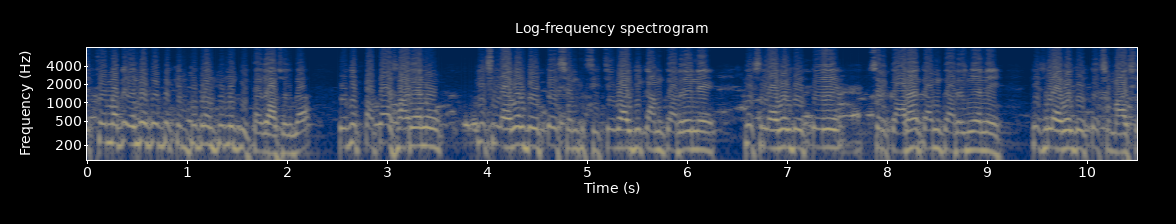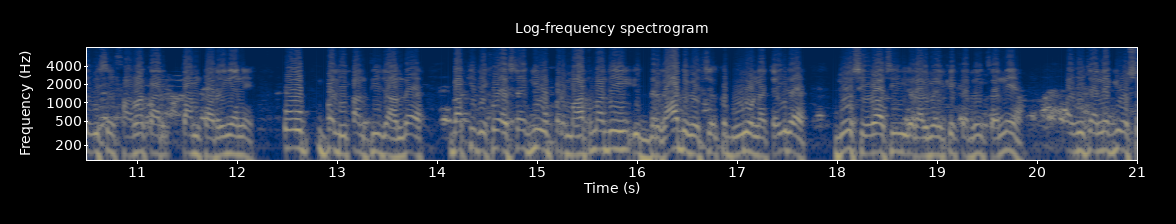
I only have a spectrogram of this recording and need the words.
ਇੱਥੇ ਮਤਲਬ ਇਹਦੇ ਤੇ ਤਾਂ ਕਿੰਤੂ ਪਰੰਤੂ ਨਹੀਂ ਕੀਤਾ ਜਾ ਸਕਦਾ, ਕਿਉਂਕਿ ਪਤਾ ਹੈ ਸਾਰਿਆਂ ਨੂੰ ਕਿਸ ਲੈਵਲ ਦੇ ਉੱਤੇ ਸੰਤ ਸੀਚੇਵਾਲ ਜੀ ਕੰਮ ਕਰ ਰਹੇ ਨੇ, ਕਿਸ ਲੈਵਲ ਦੇ ਉੱਤੇ ਸਰਕਾਰਾਂ ਕੰਮ ਕਰ ਰਹੀਆਂ ਨੇ, ਕਿਸ ਲੈਵਲ ਦੇ ਉੱਤੇ ਸਮਾਜ ਸੇਵੀ ਸੰਸਥਾਵਾਂ ਕਰ- ਕੰਮ ਕਰ ਰਹੀਆਂ ਨੇ, ਉਹ ਭਲੀ ਭੰਤੀ ਜਾਣਦਾ ਹੈ ਬਾਕੀ ਦੇਖੋ, ਇਸ ਤਰ੍ਹਾਂ ਕਿ ਉਹ ਪਰਮਾਤਮਾ ਦੀ ਦਰਗਾਹ ਦੇ ਵਿੱਚ ਕਬੂਲ ਹੋਣਾ ਚਾਹੀਦਾ ਜੋ ਸੇਵਾ ਅਸੀਂ ਰਲ ਮਿਲ ਕੇ ਕਰਨੀ ਚਾਹੁੰਦੇ ਆ ਅਸੀਂ ਚਾਹੁੰਦੇ ਕਿ ਉਸ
